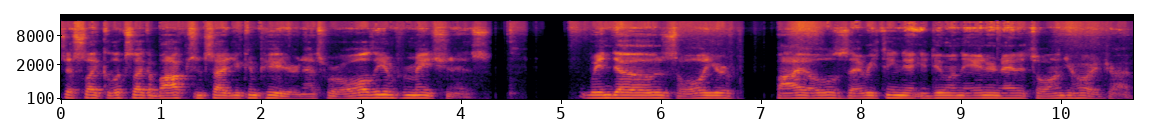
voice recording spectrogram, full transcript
just like looks like a box inside your computer, and that's where all the information is. Windows, all your files, everything that you do on the internet, it's all on your hard drive.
